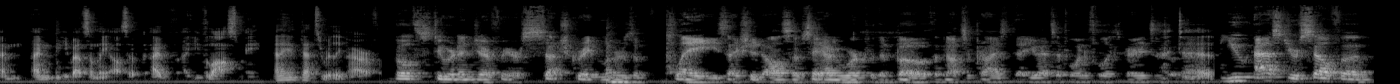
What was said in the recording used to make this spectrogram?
I'm, I'm thinking about something else. I've, I've, you've lost me. And I think that's really powerful. Both Stuart and Jeffrey are such great lovers of plays. I should also say, having worked with them both, I'm not surprised that you had such wonderful experiences with them. You asked yourself a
